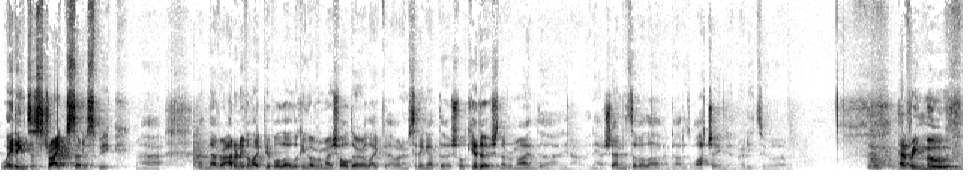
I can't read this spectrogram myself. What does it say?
waiting to strike, so to speak. Uh, I never, I don't even like people uh, looking over my shoulder, like uh, when I'm sitting at the Shul Kiddush. Never mind, uh, you know, Hine Hashem Nitzav Alav, and God is watching and ready to. Um, every move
